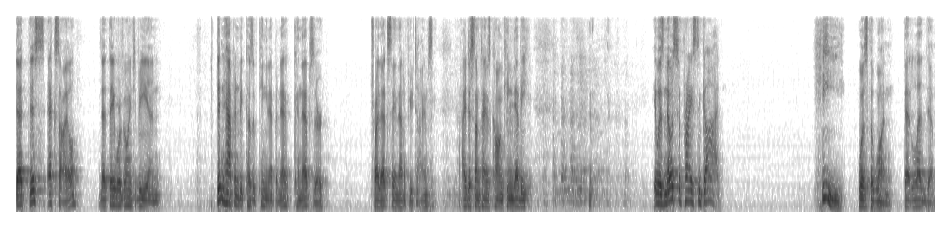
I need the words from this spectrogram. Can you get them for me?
that this exile that they were going to be in didn't happen because of King Nebuchadnezzar. Try that, saying that a few times. I just sometimes call him King Nebi. it was no surprise to God. He was the one that led them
